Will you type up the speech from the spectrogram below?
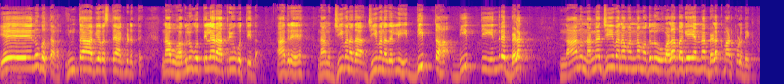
ಏನೂ ಗೊತ್ತಾಗಲ್ಲ. ಇಂಥ ಅವ್ಯವಸ್ಥೆ ಆಗಿಬಿಡುತ್ತೆ. ನಾವು ಹಗಲು ಗೊತ್ತಿಲ್ಲ, ರಾತ್ರಿಯೂ ಗೊತ್ತಿಲ್ಲ. ಆದರೆ ನಾನು ಜೀವನದ, ಜೀವನದಲ್ಲಿ ದೀಪ್ತ, ದೀಪ್ತಿ ಅಂದರೆ ಬೆಳಕು. ನಾನು ನನ್ನ ಜೀವನವನ್ನು ಮೊದಲು ಒಳ ಬಗೆಯನ್ನು ಬೆಳಕು ಮಾಡಿಕೊಳ್ಬೇಕು.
